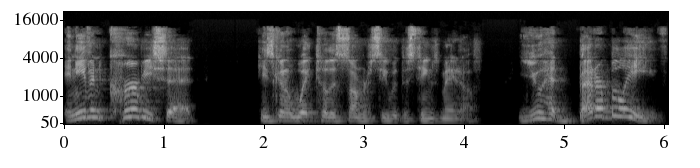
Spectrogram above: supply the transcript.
And even Kirby said he's going to wait till this summer to see what this team's made of. You had better believe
